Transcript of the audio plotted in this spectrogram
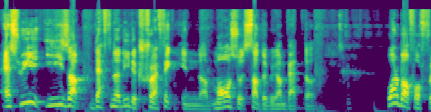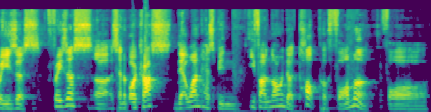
As we ease up, definitely the traffic in uh, malls would start to become better. What about for Frasers? Frasers uh, Singapore Trust, that one has been, if I'm not the top performer for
